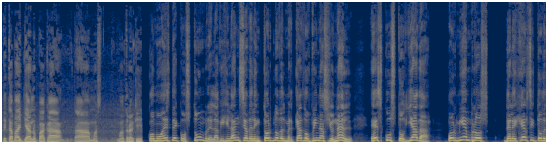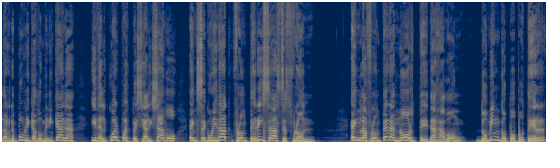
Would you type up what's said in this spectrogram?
de no para acá está más, más tranquilo. Como es de costumbre, la vigilancia del entorno del mercado binacional es custodiada por miembros del Ejército de la República Dominicana y del Cuerpo Especializado en Seguridad Fronteriza CESFRON. En la frontera norte de Jabón, Domingo Popoter,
